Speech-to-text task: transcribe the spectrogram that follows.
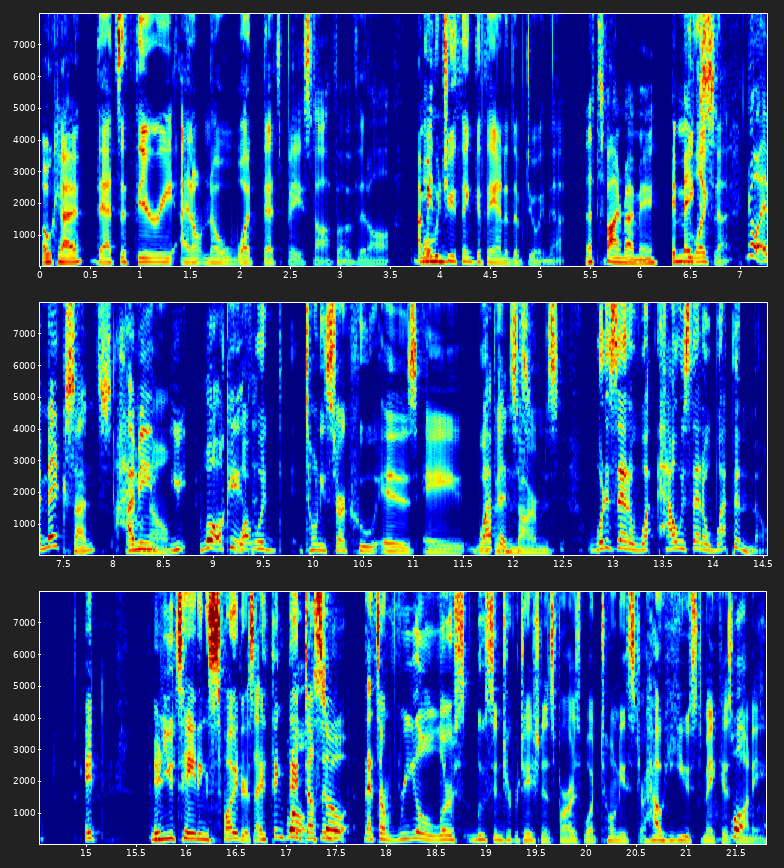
Okay. That's a theory. I don't know what that's based off of at all. What mean- would you think if they ended up doing that? That's fine by me. It makes like that? No, it makes sense. I, don't mean. You, well, okay. What would Tony Stark, who is a weapons, Weapons. arms, what is that a we- how is that a weapon though? it Mutating spiders. I think Well, that doesn't. so- that's a real loose, loose interpretation as far as what Tony how he used to make his Well, money.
